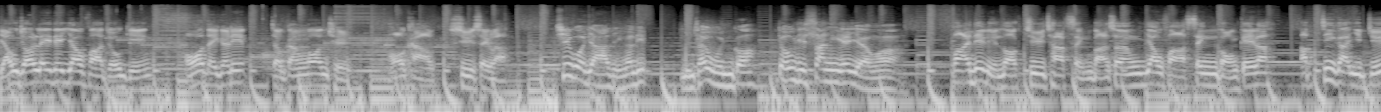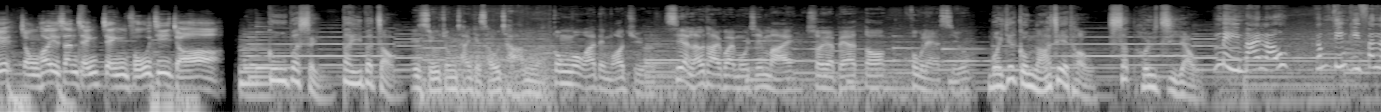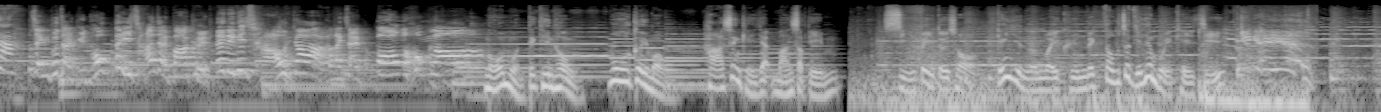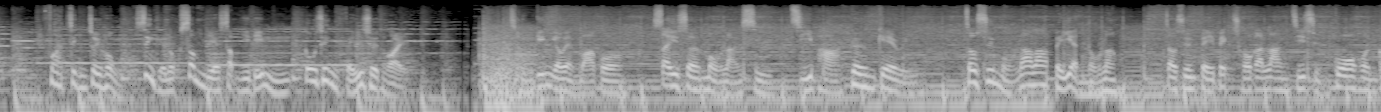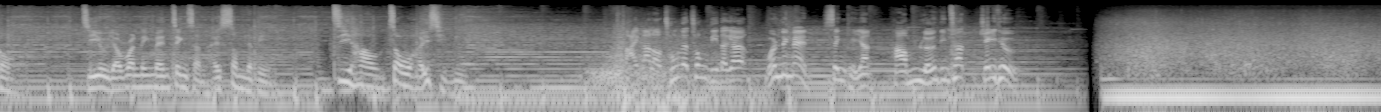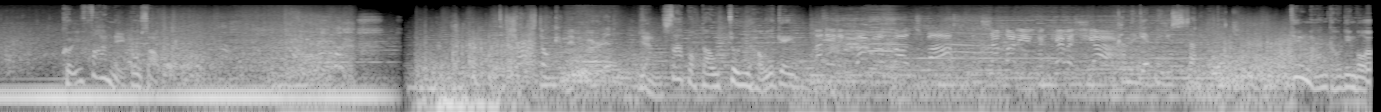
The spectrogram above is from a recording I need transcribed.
有咗呢啲優化組件，我哋嘅 lift 就更安全、可靠、舒適啦。超過廿年嘅 lift 唔使換過，都好似新嘅一樣喎。快啲聯絡註冊承辦商優化升降機啦！合資格業主仲可以申請政府資助。高不成低不就，啲小中產其實好慘㗎，公屋我一定冇得住㗎，私人樓太貴冇錢買，稅又俾得多，福利又少。為一個瓦遮頭失去自由，未買樓咁點結婚啊？政府就係懸空，地產就係霸權，你哋啲炒家咪就係幫兇咯。我們的天空，蝸居夢，下星期日晚十點，是非對錯竟然淪為權力鬥爭嘅一枚棋子。激氣啊！法證追兇，星期六深夜十二點五，高清翡翠台。曾經有人話過，世上無難事，只怕姜 Gary。就算無啦啦俾人老笠，就算被逼坐架爛紙船過漢江，只要有 Running Man 精神喺心入邊，至孝就喺前面。大家樂衝一衝電特約，Running Man 星期日下午兩點七 J Two。佢翻嚟報仇。人沙搏鬥最後一擊。聽晚九點半。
